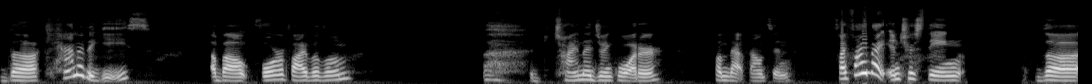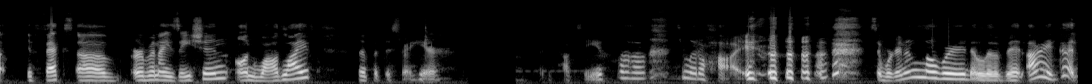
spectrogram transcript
the Canada geese, about four or five of them, trying to drink water from that fountain. So I find that interesting, the effects of urbanization on wildlife. I'm gonna put this right here. Talk to you. It's a little high. so we're gonna lower it a little bit. All right, good.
